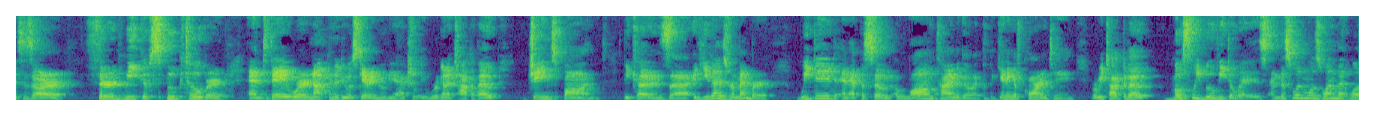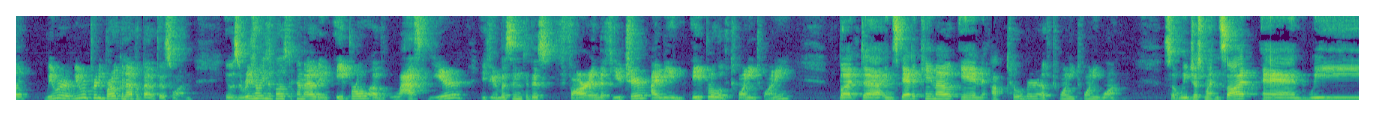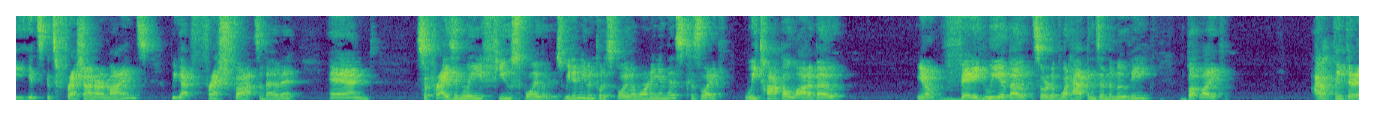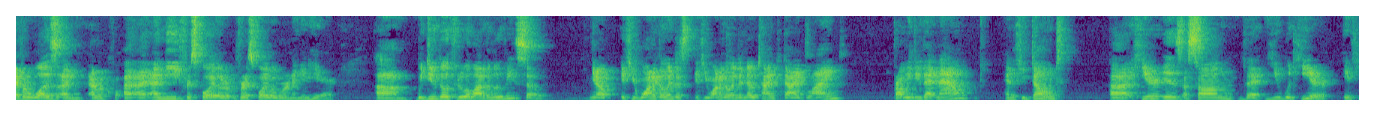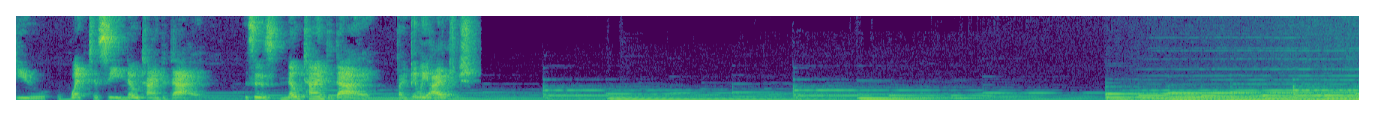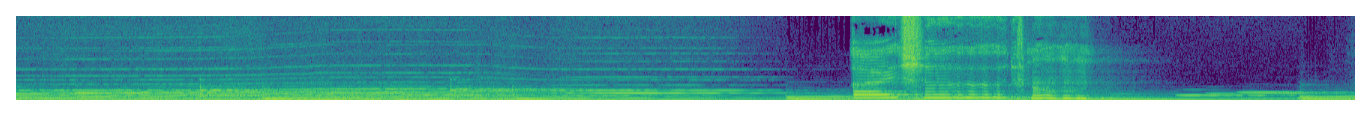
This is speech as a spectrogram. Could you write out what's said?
This is our third week of Spooktober, and today we're not going to do a scary movie, actually. We're going to talk about James Bond, because uh, if you guys remember, we did an episode a long time ago at the beginning of quarantine where we talked about mostly movie delays, and this one was one that like we were we were pretty broken up about this one. It was originally supposed to come out in April of last year. If you're listening to this far in the future, I mean April of 2020, but uh, instead it came out in October of 2021. So we just went and saw it, and we it's it's fresh on our minds. We got fresh thoughts about it, and surprisingly few spoilers. We didn't even put a spoiler warning in this because like we talk a lot about you know vaguely about sort of what happens in the movie, but like I don't think there ever was a a, a need for spoiler for a spoiler warning in here. Um, we do go through a lot of the movies, so you know if you want to go into if you want to go into No Time to Die blind, probably do that now. And if you don't, uh, here is a song that you would hear if you went to see No Time to Die. This is No Time to Die by Billie Eilish.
